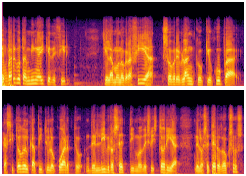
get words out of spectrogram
embargo, también hay que decir que la monografía sobre Blanco, que ocupa casi todo el capítulo cuarto del libro séptimo de su historia de los heterodoxos,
